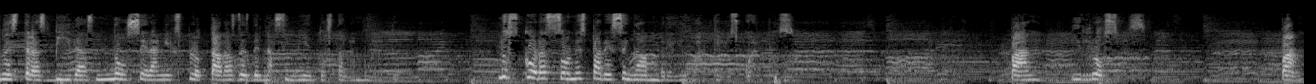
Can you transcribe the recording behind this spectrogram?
Nuestras vidas no serán explotadas desde el nacimiento hasta la muerte. Los corazones padecen hambre al igual que los cuerpos. Pan y rosas. Pan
